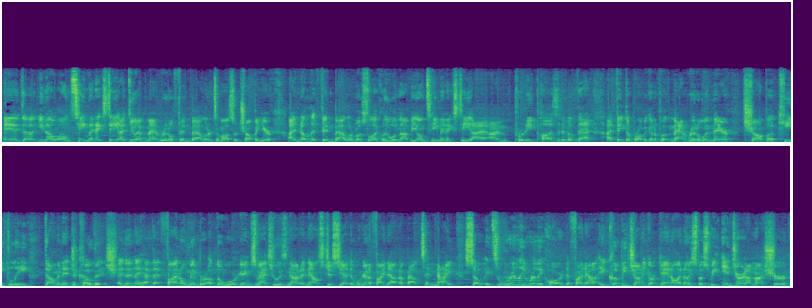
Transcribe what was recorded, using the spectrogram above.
And, uh, you know, on Team NXT, I do have Matt Riddle, Finn Balor, and Tommaso Ciampa here. I know that Finn Balor most likely will not be on Team NXT. I, I'm pretty positive of that. I think they're probably going to put Matt Riddle in there, Ciampa, Keith Lee, Dominik Dijakovic, and then they have that final member of the War Games match who is not announced just yet that we're going to find out about tonight. So it's really, really hard to find out. It could be Johnny Gargano. I know he's supposed to be injured. I'm not sure.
